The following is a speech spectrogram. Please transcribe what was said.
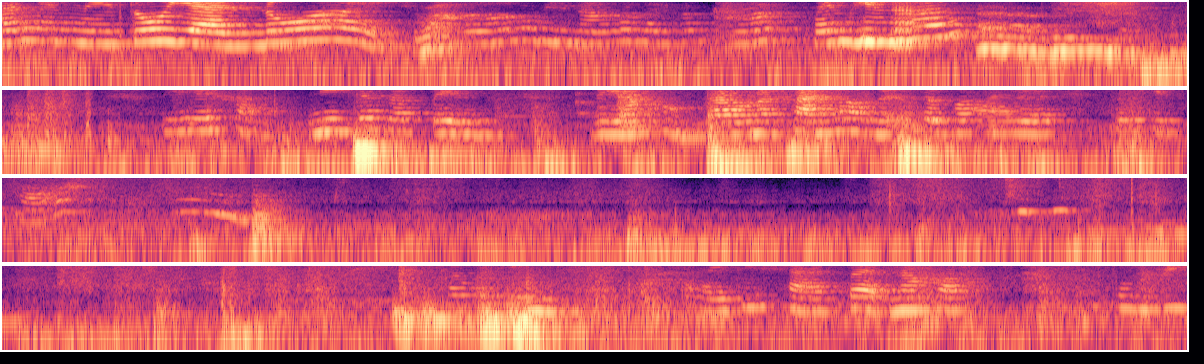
่มินมีตู้เย็นด้วย ว้าว มีน้ำอะไรบ้างคะ ไม่มีน้ำนี่ค่ะ นี่ก็จะเป็นเตียงของเรานะคะนอนได้สบายเลยไปเก็บผ้าอืมจะเป็นไฟที่ชาร์จแบตนะคะตรงนี้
